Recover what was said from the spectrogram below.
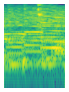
Yeah.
